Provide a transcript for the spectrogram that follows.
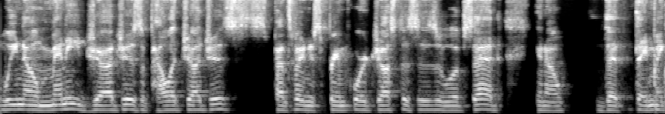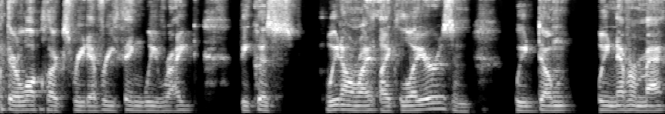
we know many judges, appellate judges, Pennsylvania Supreme Court justices who have said, you know, that they make their law clerks read everything we write because we don't write like lawyers and we don't we never ma-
